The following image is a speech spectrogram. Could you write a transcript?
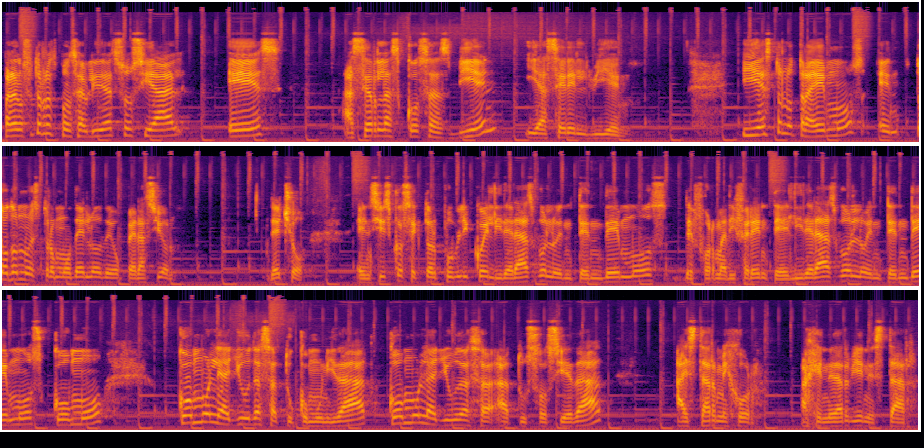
para nosotros responsabilidad social es hacer las cosas bien y hacer el bien. Y esto lo traemos en todo nuestro modelo de operación. De hecho, en Cisco Sector Público el liderazgo lo entendemos de forma diferente. El liderazgo lo entendemos como cómo le ayudas a tu comunidad, cómo le ayudas a, tu sociedad a estar mejor, a generar bienestar,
